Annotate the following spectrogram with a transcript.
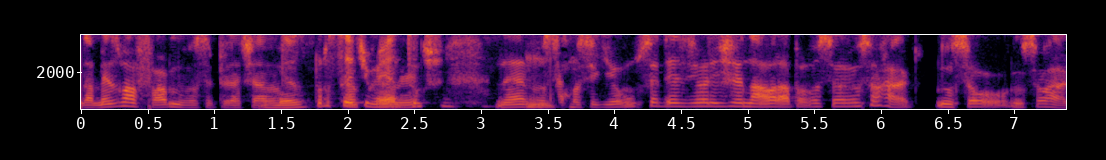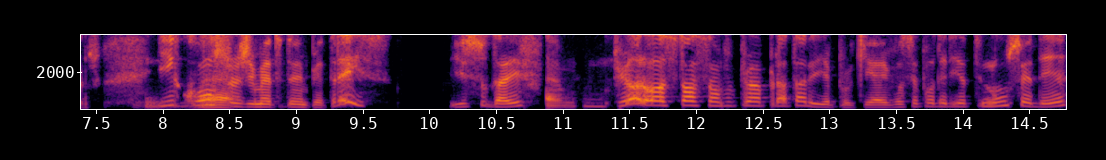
da mesma forma, você pirateava. O mesmo procedimento. Né? Hum. Você conseguiu um CDzinho original lá para você ouvir no seu rádio. No seu, no seu rádio. E com é. o surgimento do MP3, isso daí é. piorou a situação para a pirataria, porque aí você poderia ter num CD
